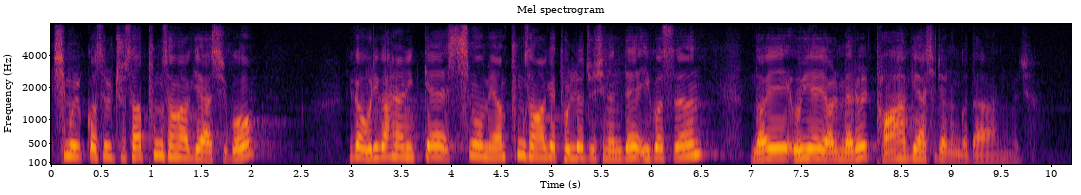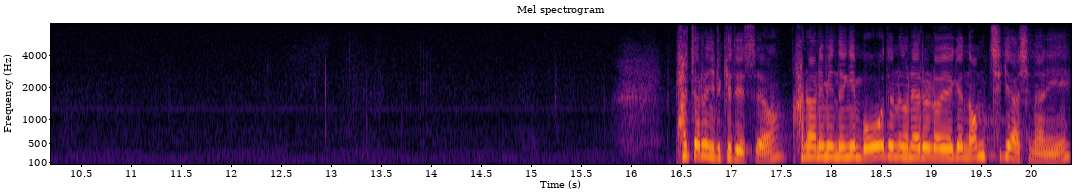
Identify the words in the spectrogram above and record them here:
심을 것을 주사 풍성하게 하시고 그러니까 우리가 하나님께 심으면 풍성하게 돌려주시는데 이것은 너희 의의 열매를 더하게 하시려는 거다 하는 거죠. 8절은 이렇게 되어 있어요. 하나님이 능히 모든 은혜를 너희에게 넘치게 하시나니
